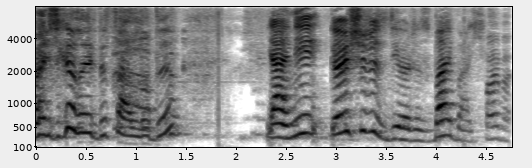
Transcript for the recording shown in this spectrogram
Başkaları da salladı. Yani görüşürüz diyoruz. Bay bay. Bay bay.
